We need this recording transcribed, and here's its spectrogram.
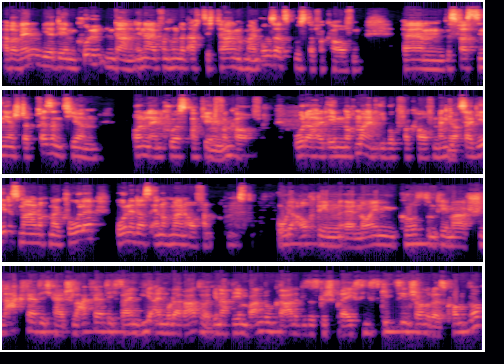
Aber wenn wir dem Kunden dann innerhalb von 180 Tagen nochmal einen Umsatzbooster verkaufen, ähm, das Faszinieren statt Präsentieren, Online-Kurspaket mhm. verkaufen oder halt eben nochmal ein E-Book verkaufen, dann gibt's ja. halt jedes Mal nochmal Kohle, ohne dass er nochmal einen Aufwand machen müsste. Oder auch den äh, neuen Kurs zum Thema Schlagfertigkeit, schlagfertig sein wie ein Moderator. Je nachdem, wann du gerade dieses Gespräch siehst, gibt's ihn schon oder es kommt noch.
